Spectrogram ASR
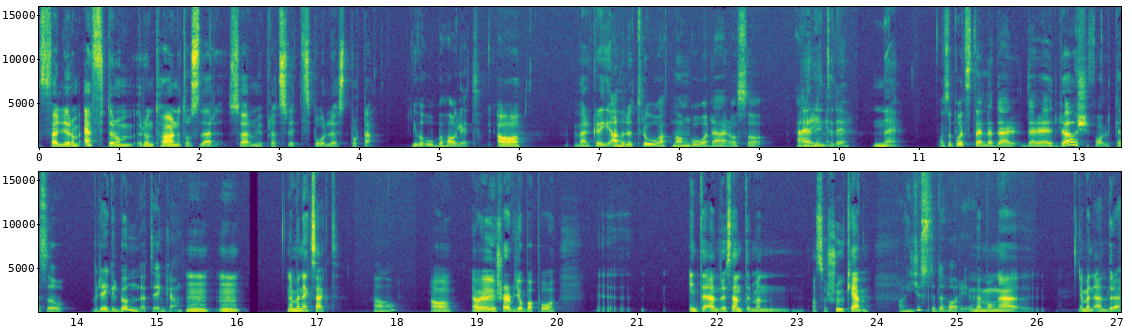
följer de efter dem runt hörnet och sådär så är de ju plötsligt spårlöst borta. Gud vad obehagligt. Ja, verkligen. Alltså du tror att någon går där och så är, är det inte där. det? Nej. Och så på ett ställe där, där det rör sig folk, alltså regelbundet egentligen. Mm, mm. Nej men exakt. Ja. Ja, jag har ju själv jobbat på, eh, inte äldrecenter men alltså sjukhem Ja just det, det har du ju. med många ja, men äldre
